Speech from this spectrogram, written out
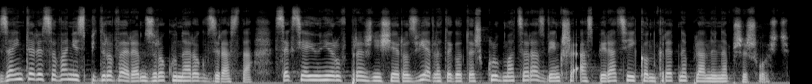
Zainteresowanie speedrowerem z roku na rok wzrasta. Sekcja juniorów prężnie się rozwija, dlatego też klub ma coraz większe aspiracje i konkretne plany na przyszłość.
